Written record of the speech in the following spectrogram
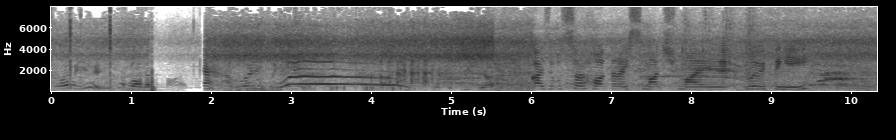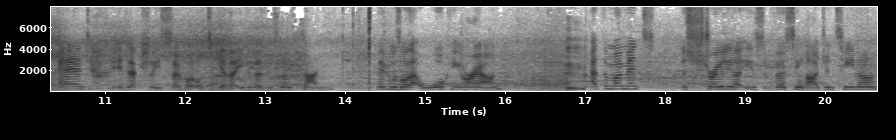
Where were you? Guys, it was so hot that I smudged my blue thingy. And it's actually so hot altogether, even though there's no sun. Maybe it was all that walking around. At the moment, Australia is versing Argentina.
